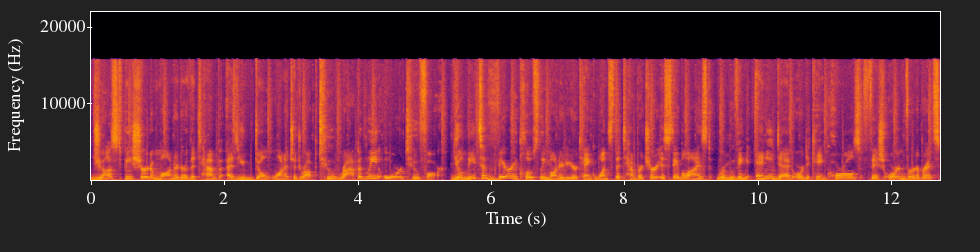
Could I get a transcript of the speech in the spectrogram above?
Just be sure to monitor the temp as you don't want it to drop too rapidly or too far. You'll need to very closely monitor your tank once the temperature is stabilized, removing any dead or decaying corals, fish, or invertebrates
